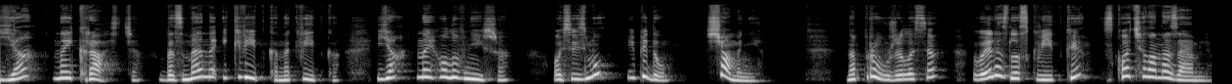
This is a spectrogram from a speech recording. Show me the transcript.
Я найкраща, без мене і квітка на квітка. Я найголовніша. Ось візьму і піду. Що мені? Напружилася, вилізла з квітки, скочила на землю.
